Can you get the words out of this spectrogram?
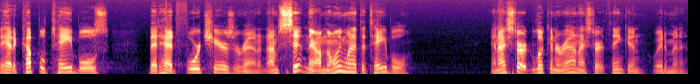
they had a couple tables that had four chairs around it. And I'm sitting there, I'm the only one at the table. And I start looking around, I start thinking, wait a minute.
